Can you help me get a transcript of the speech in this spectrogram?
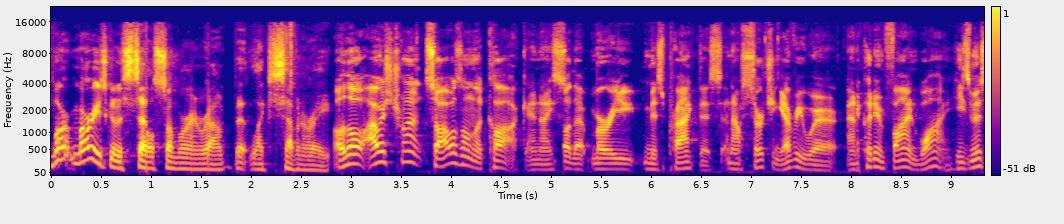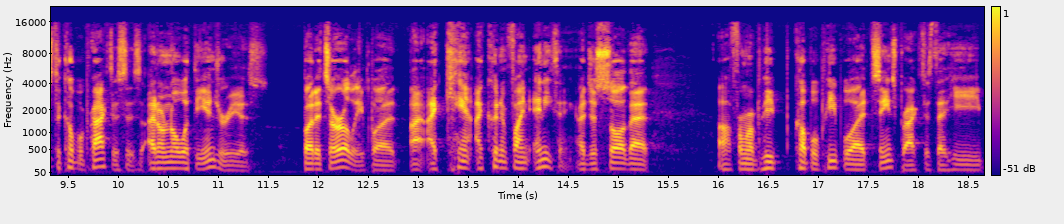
Murray's going to settle somewhere in around but like seven or eight. Although I was trying, so I was on the clock and I saw that Murray missed practice, and I was searching everywhere and I couldn't find why. He's missed a couple practices. I don't know what the injury is, but it's early. But I, I can't, I couldn't find anything. I just saw that uh, from a pe- couple people at Saints practice that he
